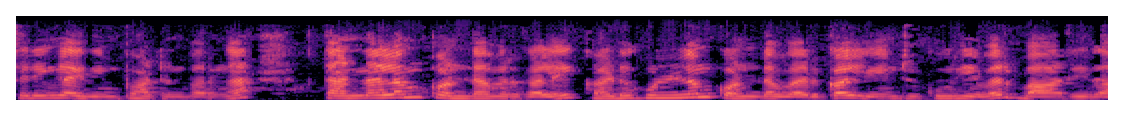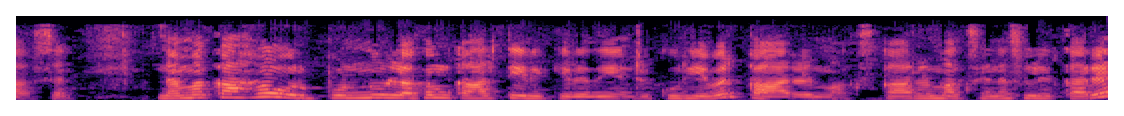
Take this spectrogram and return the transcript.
சரிங்களா? இது இம்பார்ட்டன்ட் பாருங்க. தன்னலம் கொண்டவர்களை கடுகுள்ளம் கொண்டவர்கள் என்று கூறியவர் பாரதிதாசன். நமக்காக ஒரு பொன்னுலகம் காத்திருக்கிறது என்று கூறியவர் காரல் மார்க்ஸ். காரல் மார்க்ஸ் என்ன சொல்லியிருக்காரு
